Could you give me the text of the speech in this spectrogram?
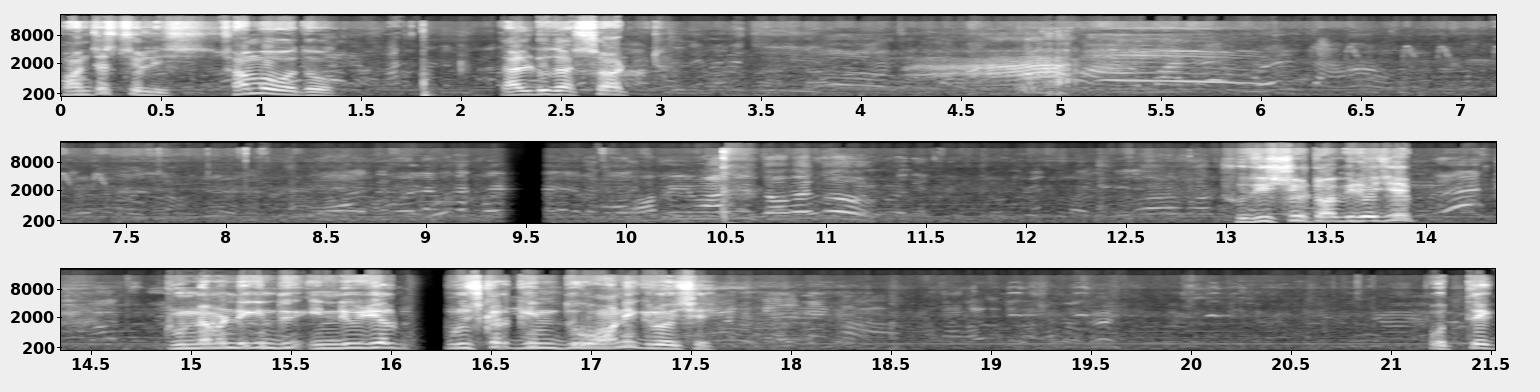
পঞ্চাশ চল্লিশ, সম্ভবত। লালটু দা শর্ট সুদৃশ্য টপি রয়েছে। টুর্নামেন্টে কিন্তু ইন্ডিভিজুয়াল পুরস্কার কিন্তু অনেক রয়েছে। প্রত্যেক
